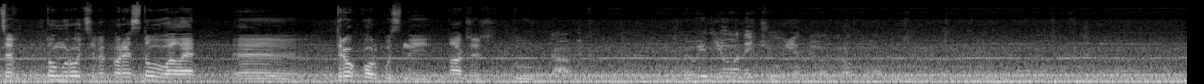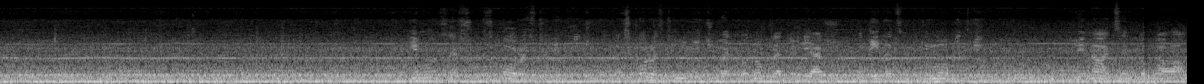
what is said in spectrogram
Це в тому році використовували е, трьохкорпусний, так же ж. Так. Ну він його не чує, того трактора. Йому це ж скоростю відлічувати. А скоростю відлічувати воно вже тоді аж 11 кілометрів, 12 то багато.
